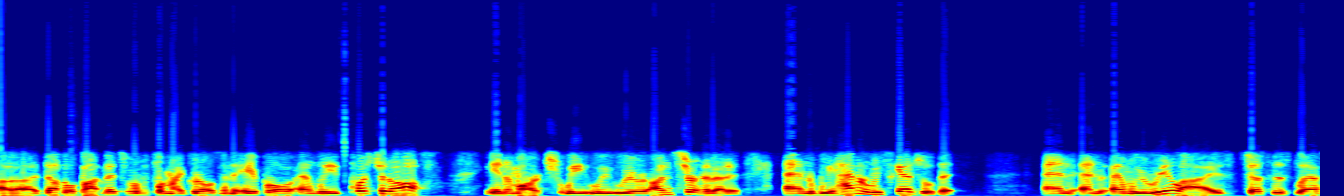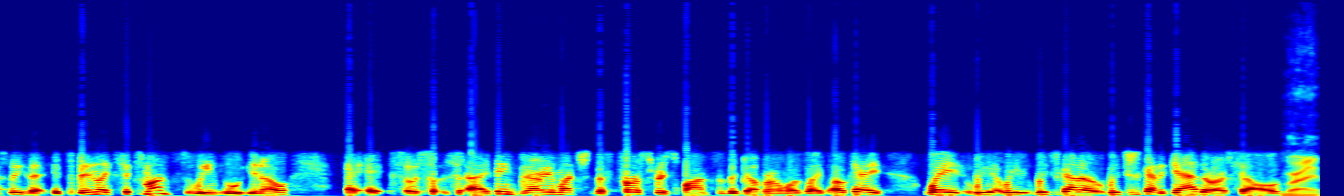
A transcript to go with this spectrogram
a double bat mitzvah for my girls in April, and we pushed it off into March. We, we we were uncertain about it, and we haven't rescheduled it. And and and we realized just this last week that it's been like six months. We you know, so, so, so, I think very much the first response of the government was like, okay, wait, we we we just gotta we just gotta gather ourselves, right?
